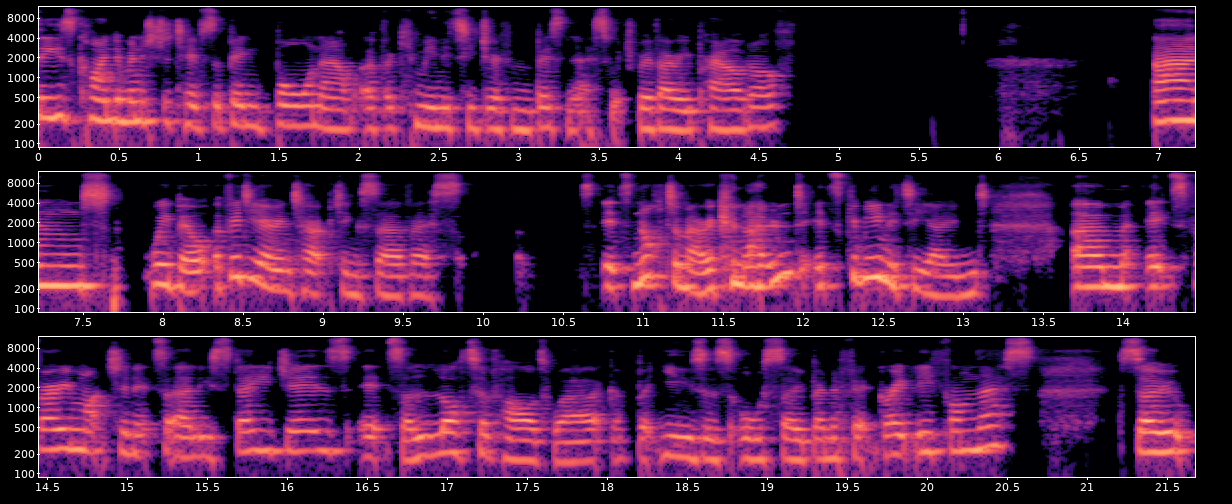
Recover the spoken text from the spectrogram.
these kind of initiatives are being born out of a community driven business, which we're very proud of. And we built a video interpreting service. It's not American owned, it's community owned. Um, it's very much in its early stages. It's a lot of hard work, but users also benefit greatly from this. So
